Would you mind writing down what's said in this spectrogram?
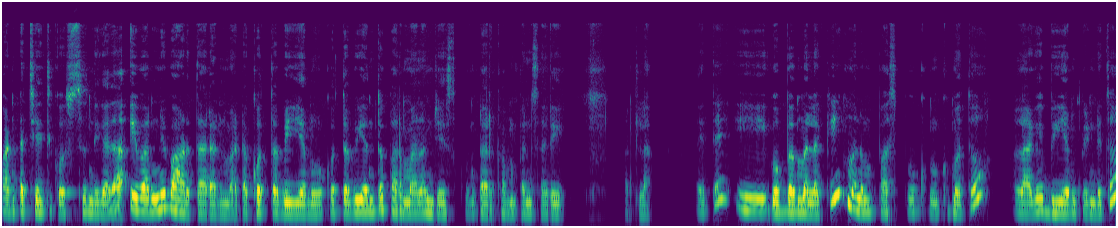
పంట చేతికి వస్తుంది కదా. ఇవన్నీ వాడతారనమాట కొత్త బియ్యము కొత్త బియ్యంతో పరిమాణం చేసుకుంటారు కంపల్సరీ అట్లా. అయితే ఈ గొబ్బెమ్మలకి మనం పసుపు కుంకుమతో అలాగే బియ్యం పిండితో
